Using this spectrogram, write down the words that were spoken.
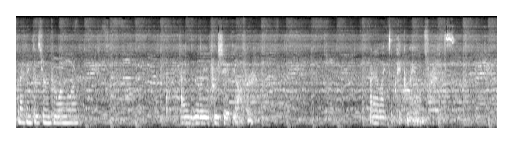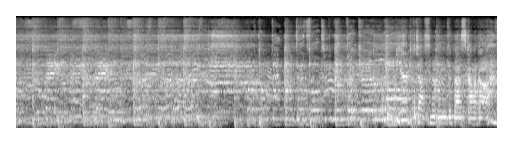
but I think there's room for one more. I really appreciate the offer. But I like to pick my own friends. You're definitely the best Gaga.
